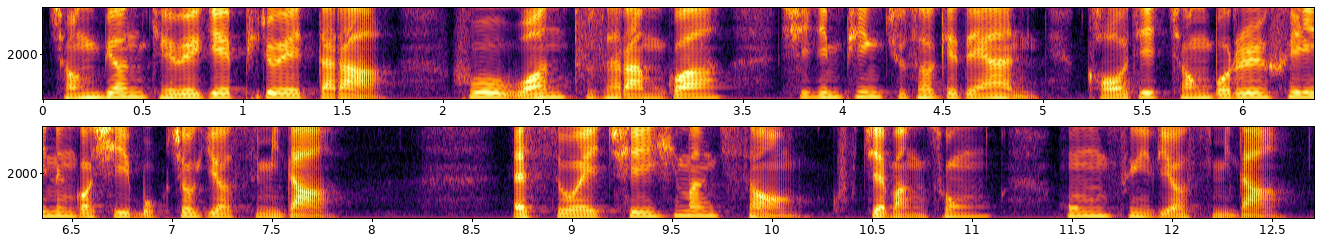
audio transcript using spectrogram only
정변 계획의 필요에 따라 후 원 두 사람과 시진핑 주석에 대한 거짓 정보를 흘리는 것이 목적이었습니다. SOH 희망지성 국제방송 홍승일이었습니다.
